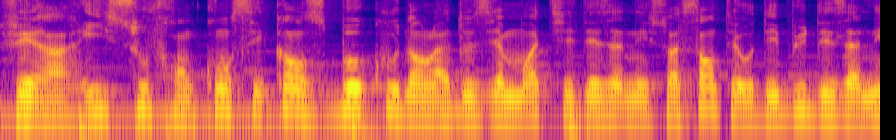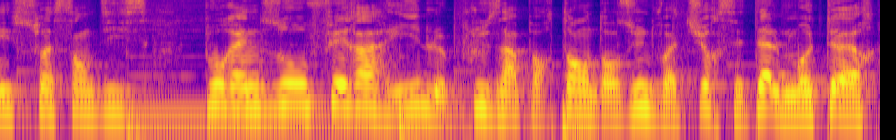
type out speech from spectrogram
Ferrari souffre en conséquence beaucoup dans la deuxième moitié des années 60 et au début des années 70. Pour Enzo Ferrari, le plus important dans une voiture, c'était le moteur.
